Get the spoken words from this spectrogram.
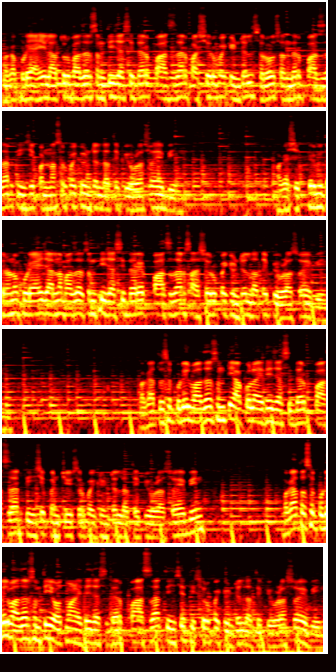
बघा पुढे आहे लातूर बाजार समिती जास्तीत दर पाच हजार पाचशे रुपये क्विंटल. सर्व संदर्भ पाच हजार तीनशे पन्नास रुपये क्विंटल जाते पिवळा सोयाबीन. बघा शेतकरी मित्रांनो पुढे आहे जालना बाजार समिती जास्तीत दर आहे पाच हजार सहाशे रुपये क्विंटल जाते पिवळा सोयाबीन. बघा तसं पुढील बाजार समिती अकोला येथे जास्तीत दर पाच हजार तीनशे पंचवीस रुपये क्विंटल जाते पिवळा सोयाबीन. बघा तसं पुढील बाजार समिती यवतमाळ येथे जास्तीत दर पाच हजार तीनशे तीस रुपये क्विंटल जाते. पिवळा सोयाबीन.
